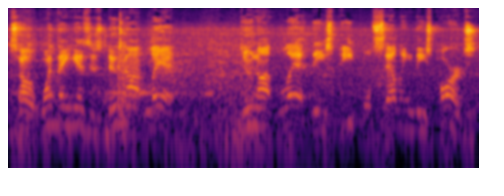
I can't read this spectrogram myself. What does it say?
So one thing is, is do not let, do not let these people selling these parts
